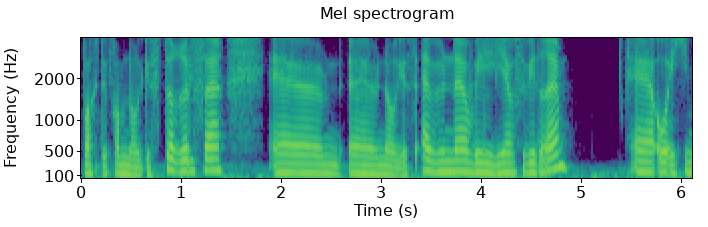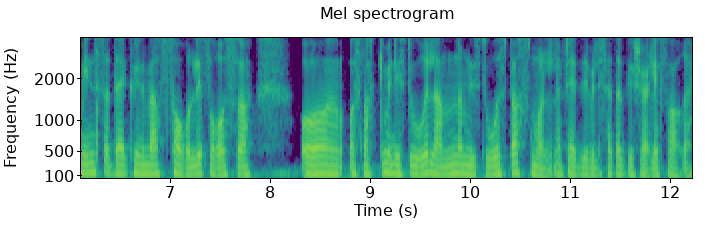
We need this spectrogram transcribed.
brakte fram Norges størrelse, eh, Norges evne og vilje osv. Og, og ikke minst at det kunne være farlig for oss å å, å, snakke med de store landene om de store spørsmålene, fordi det ville sette dere selv i fare.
